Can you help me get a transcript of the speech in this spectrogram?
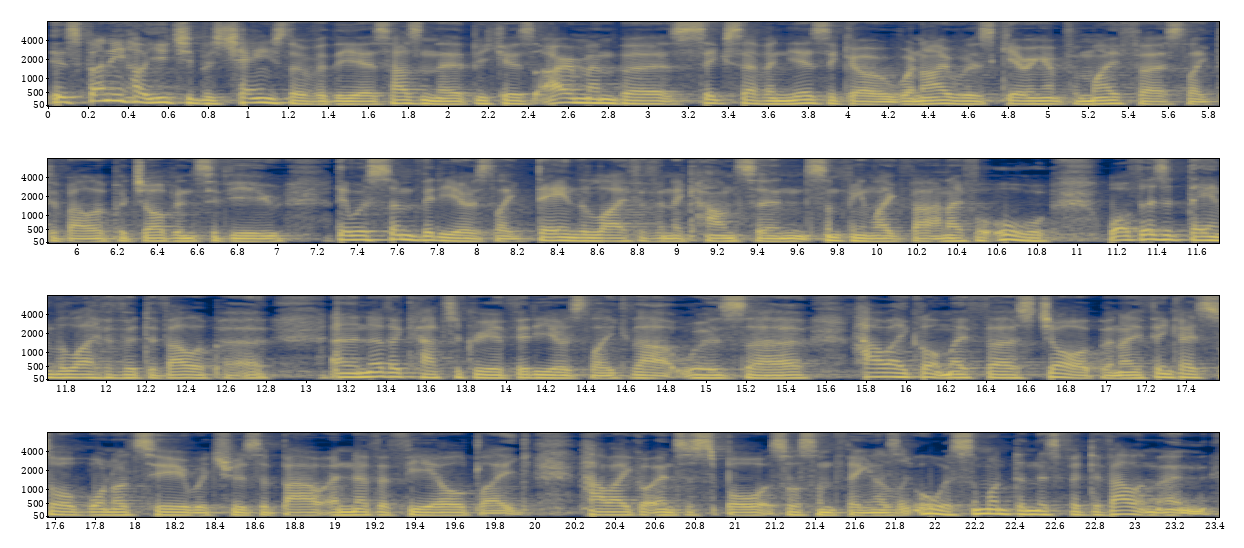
It's funny how YouTube has changed over the years, hasn't it? Because I remember six, seven years ago when I was gearing up for my first like developer job interview, there were some videos like day in the life of an accountant, something like that. And I thought, oh, what if there's a day in the life of a developer? And another category of videos like that was uh, how I got my first job. And I think I saw one or two, which was about another field, like how I got into sports or something. And I was like, oh, has someone done this for development?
